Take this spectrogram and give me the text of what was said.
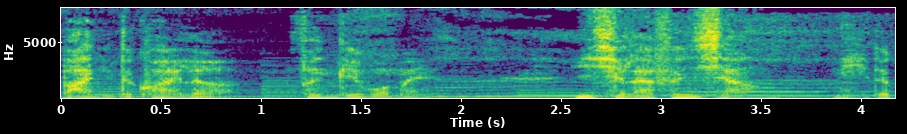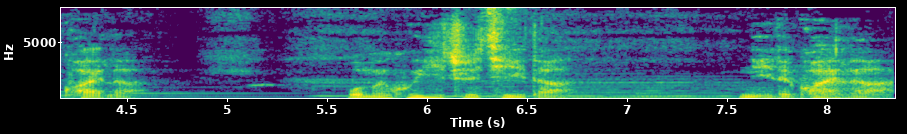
把你的快乐分给我们，一起来分享你的快乐。我们会一直记得你的快乐，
